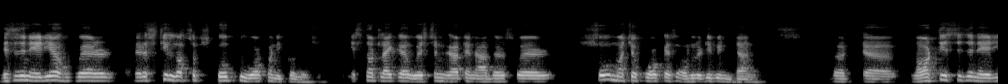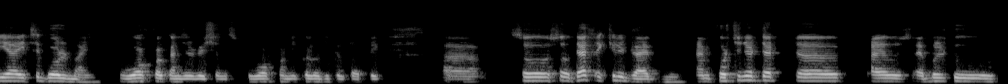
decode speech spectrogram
this is an area where there is still lots of scope to work on ecology. It's not like a Western Ghat and others where so much of work has already been done. But uh, Northeast is an area, it's a gold mine work for conservations, to work on ecological topic. Uh, so so that's actually drives me. I'm fortunate that uh, i was able to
